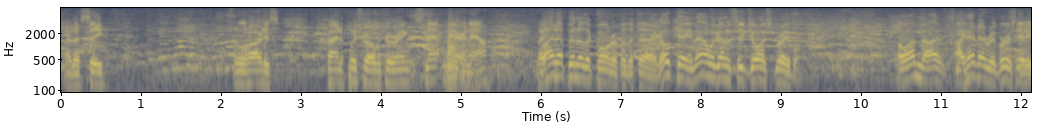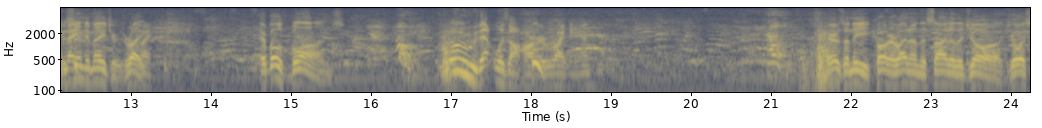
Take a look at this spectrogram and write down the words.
All right, let's see. Little Heart is trying to push her over to the ring. Snapmare now. Right up into the corner for the tag. Okay, now we're going to see Joyce Grable. Oh, I'm, I, I had that reversed, Cindy. Majors. Cindy Majors, right. Right. They're both blondes. Ooh, that was a hard right hand. There's a knee. Caught her right on the side of the jaw. Joyce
